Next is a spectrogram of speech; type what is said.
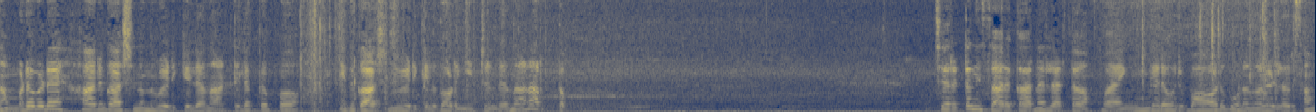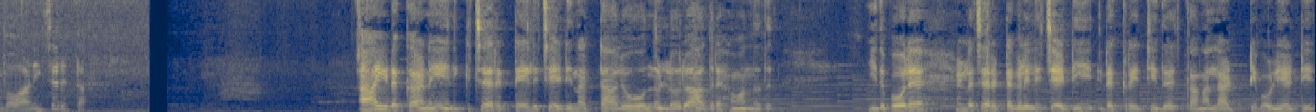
നമ്മുടെ ഇവിടെ ആരും കാശിനൊന്നും മേടിക്കില്ല. നാട്ടിലൊക്കെ ഇപ്പോൾ ഇത് കാശിന് മേടിക്കൽ തുടങ്ങിയിട്ടുണ്ട് എന്നാണ് അർത്ഥം. ചിരട്ട നിസ്സാരക്കാരനല്ല കേട്ടോ ഭയങ്കര ഒരുപാട് ഗുണങ്ങളുള്ള ഒരു സംഭവമാണ് ഈ ചിരട്ട. ആ ഇടക്കാണ് എനിക്ക് ചിരട്ടയിൽ ചെടി നട്ടാലോ എന്നുള്ള ഒരു ആഗ്രഹം വന്നത്. ഇതുപോലെ ഉള്ള ചിരട്ടകളിൽ ചെടി ഡെക്കറേറ്റ് ചെയ്ത് വെക്കാൻ നല്ല അടിപൊളിയായിട്ട്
